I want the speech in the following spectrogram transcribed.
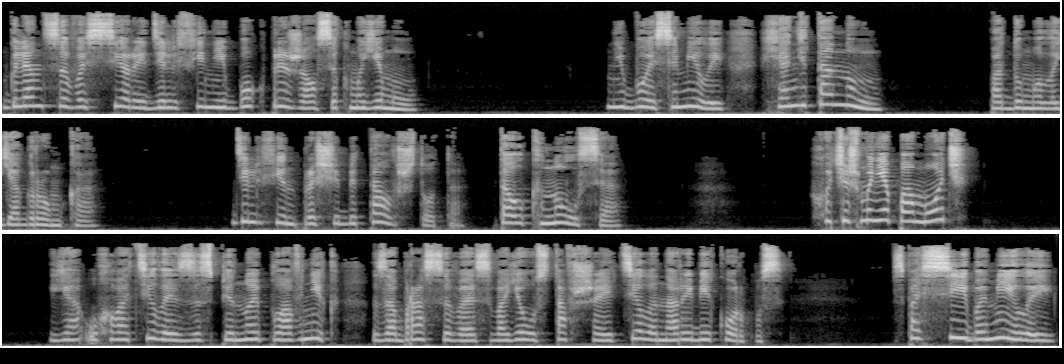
Глянцево-серый дельфиний бок прижался к моему. «Не бойся, милый, я не тону!» — подумала я громко. Дельфин прощебетал что-то, толкнулся. «Хочешь мне помочь?» Я ухватилась за спиной плавник, забрасывая свое уставшее тело на рыбий корпус. «Спасибо, милый!»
